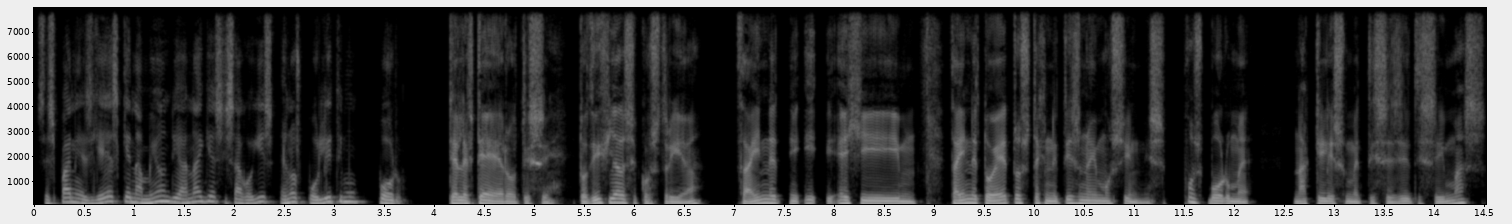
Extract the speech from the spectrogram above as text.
σε σπάνιες γέες και να μειώνται οι ανάγκες εισαγωγής ενός πολύτιμου πόρου. Τελευταία ερώτηση. Το 2023 θα είναι, ε, ε, έχει, θα είναι το έτος τεχνητής νοημοσύνης. Πώς μπορούμε να κλείσουμε τη συζήτησή μας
